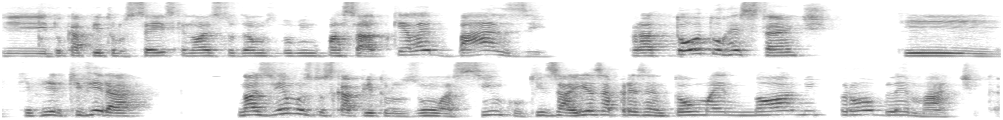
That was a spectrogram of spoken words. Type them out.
que, do capítulo 6 que nós estudamos no domingo passado, porque ela é base para todo o restante que, que, vir, que virá. Nós vimos dos capítulos 1 a 5 que Isaías apresentou uma enorme problemática.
